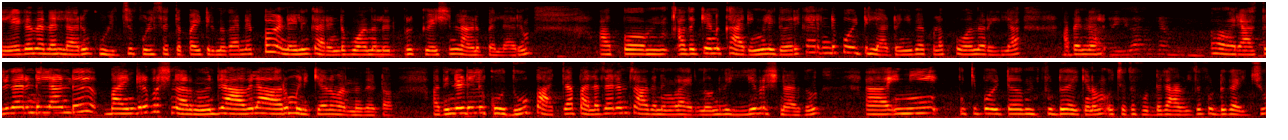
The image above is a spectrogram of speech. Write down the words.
വേഗം തന്നെ എല്ലാവരും കുളിച്ച് ഫുൾ സെറ്റപ്പ് ആയിട്ടിരുന്നു. കാരണം എപ്പോൾ വേണമെങ്കിലും കറണ്ട് പോകാന്നുള്ളൊരു പ്രിക്വേഷനിലാണ് ഇപ്പോൾ എല്ലാവരും അപ്പോൾ അതൊക്കെയാണ് കാര്യങ്ങൾ. ഇതുവരെ കറണ്ട് പോയിട്ടില്ല കേട്ടോ. ഇനിയിപ്പോൾ എപ്പോഴാണ് പോകാന്നറിയില്ല അപ്പം എന്തായാലും ആ രാത്രി കറണ്ട് ഇല്ലാണ്ട് ഭയങ്കര പ്രശ്നമായിരുന്നു രാവിലെ ആറ് മണിക്കാണ് വന്നത് കേട്ടോ. അതിന്റെ ഇടയിൽ കൊതു പാറ്റ പലതരം സാധനങ്ങളായിരുന്നു. അതുകൊണ്ട് വലിയ പ്രശ്നമായിരുന്നു ഇനി എനിക്ക് പോയിട്ട് ഫുഡ് കഴിക്കണം. ഉച്ചത്തെ ഫുഡ് രാവിലത്തെ ഫുഡ് കഴിച്ചു.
